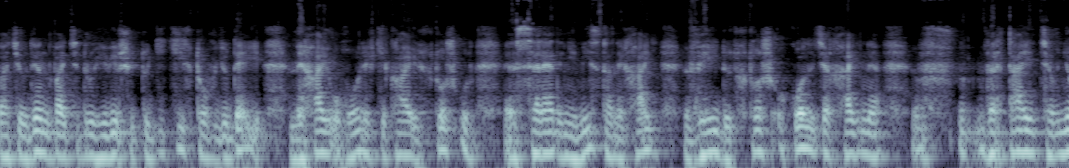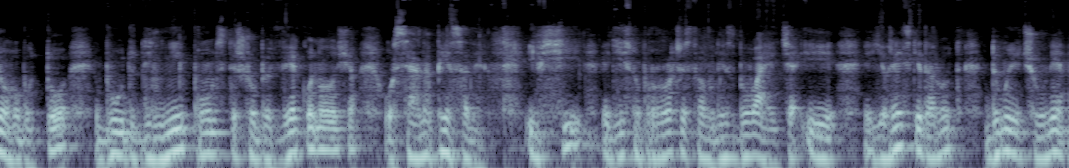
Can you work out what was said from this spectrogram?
21, 22 віршик. Тоді ті, хто в юдеї, нехай у гори втікають, хто ж у е, середині міста, нехай вийдуть, хто ж околицях, хай не вертається в нього, бо то будуть дні помсти, щоб виконалося усе написане. І всі е, дійсно пророчества вони збуваються. І єврейський народ думає, що вони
